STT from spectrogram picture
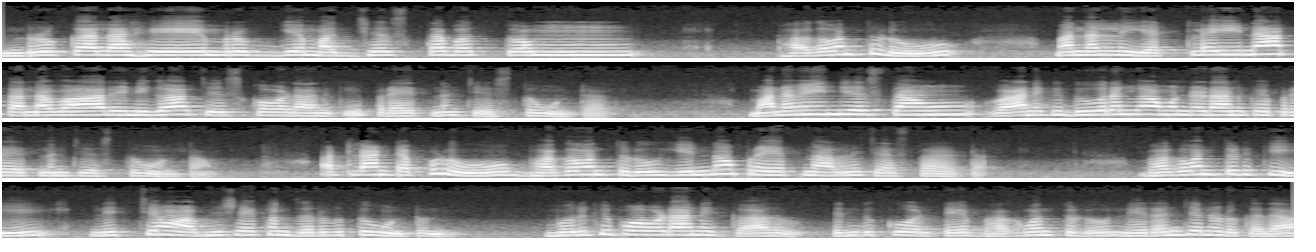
నృకలహే మృగ్య మధ్యస్థవత్వం భగవంతుడు మనల్ని ఎట్లయినా తనవారినిగా చేసుకోవడానికి ప్రయత్నం చేస్తూ ఉంటాడు. మనం ఏం చేస్తాం? వానికి దూరంగా ఉండడానికే ప్రయత్నం చేస్తూ ఉంటాం. అట్లాంటప్పుడు భగవంతుడు ఎన్నో ప్రయత్నాలను చేస్తాడట. భగవంతుడికి నిత్యం అభిషేకం జరుగుతూ ఉంటుంది. మురికిపోవడానికి కాదు. ఎందుకు అంటే భగవంతుడు నిరంజనుడు కదా.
